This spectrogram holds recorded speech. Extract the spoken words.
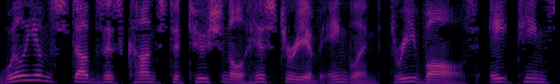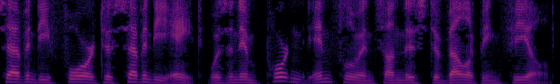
William Stubbs's Constitutional History of England 3 vols, 1874–78 was an important influence on this developing field.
